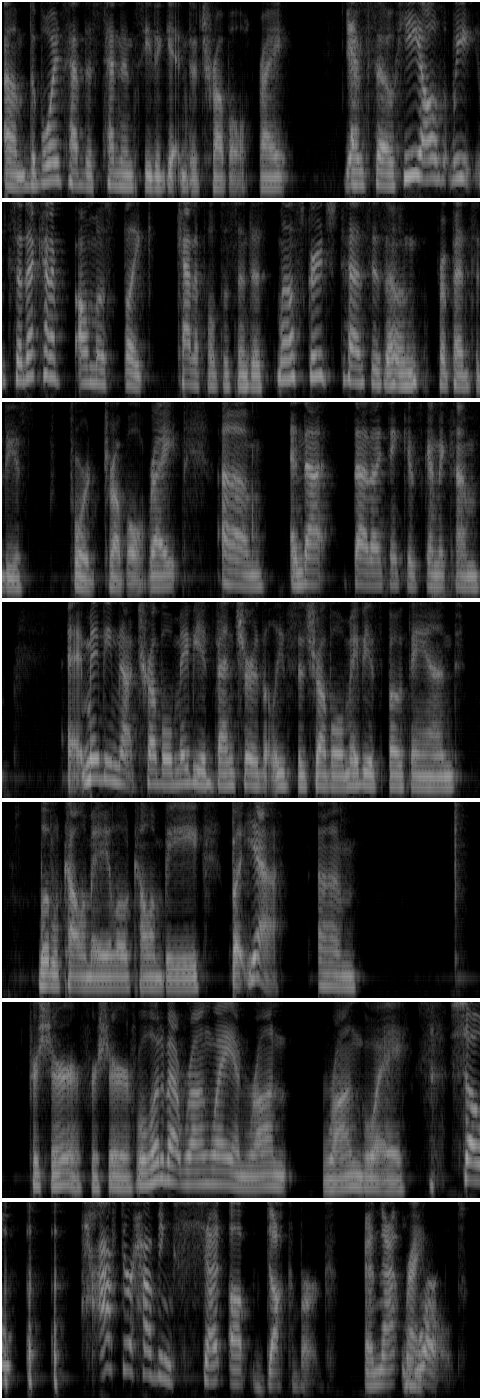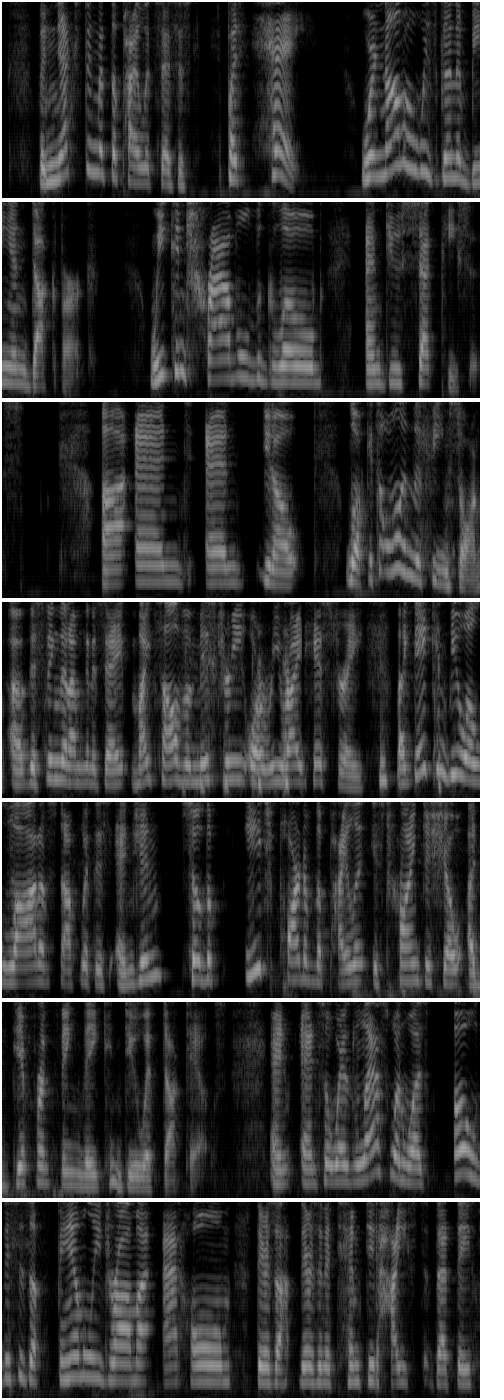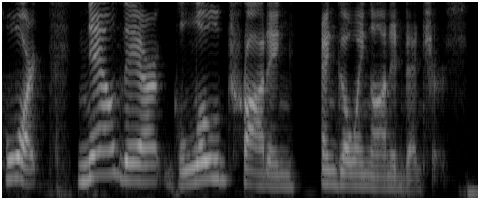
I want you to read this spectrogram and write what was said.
Um the boys have this tendency to get into trouble right? Yes. and so he also we so that kind of almost like catapults us into well scrooge has his own propensities toward trouble right um and that that i think is going to come eh, maybe not trouble maybe adventure that leads to trouble maybe it's both and little column A, little column B. But yeah, um, for sure, for sure. Well, what about wrong way and wrong wrong way? So, after having set up Duckburg and that Right. world, the next thing that the pilot says is, but hey, we're not always going to be in Duckburg. We can travel the globe and do set pieces. Uh, and, and, you know, look, it's all in the theme song. Uh, this thing that I'm going to say might solve a mystery or rewrite history. Like they can do a lot of stuff with this engine. So the each part of the pilot is trying to show a different thing they can do with DuckTales. And and so where the last one was, oh, this is a family drama at home. There's a there's an attempted heist that they thwart. Now they're globe-trotting and going on adventures.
